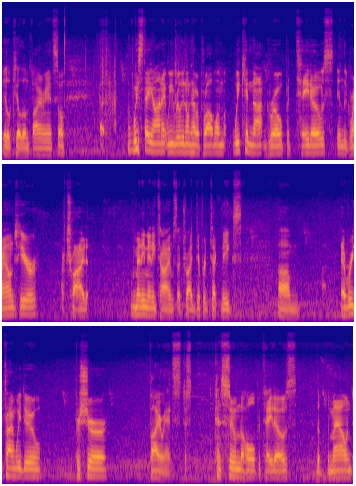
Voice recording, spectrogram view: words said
It'll kill them fire ants. So uh, we stay on it. We really don't have a problem. We cannot grow potatoes in the ground here. I've tried many, many times. I've tried different techniques. Um, every time we do, for sure, fire ants just consume the whole potatoes the, the mound.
